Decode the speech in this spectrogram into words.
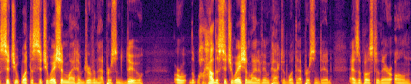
situ- what the situation might have driven that person to do, or the, how the situation might have impacted what that person did, as opposed to their own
